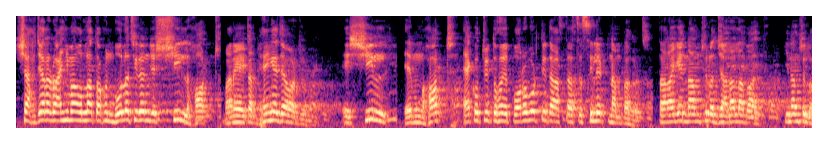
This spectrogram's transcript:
শাহজালাল রাহিমাউল্লাহ তখন বলেছিলেন যে, শিল হট মানে এটা ভেঙে যাওয়ার জন্য। এই শিল এবং হট একত্রিত হয়ে পরবর্তীতে আস্তে আস্তে সিলেট নামটা হয়েছে। তার আগে নাম ছিল জালালাবাদ। কি নাম ছিল?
